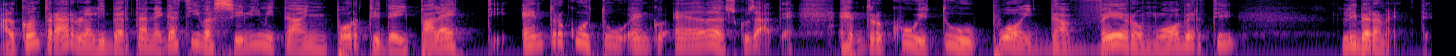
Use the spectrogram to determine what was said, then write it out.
Al contrario, la libertà negativa si limita a importi dei paletti entro cui tu, eh, scusate, entro cui tu puoi davvero muoverti liberamente,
